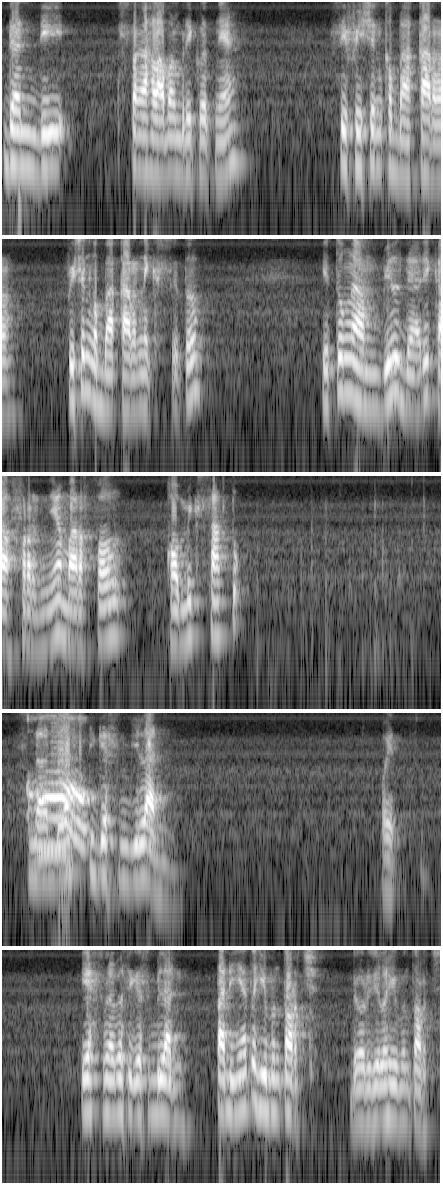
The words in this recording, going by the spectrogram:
Dan di setengah halaman berikutnya si Vision kebakar. Vision ngebakar Nix itu itu ngambil dari covernya Marvel Comics 1 1939. Wait. Iya, 1939. Tadinya tuh Human Torch, the original Human Torch.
